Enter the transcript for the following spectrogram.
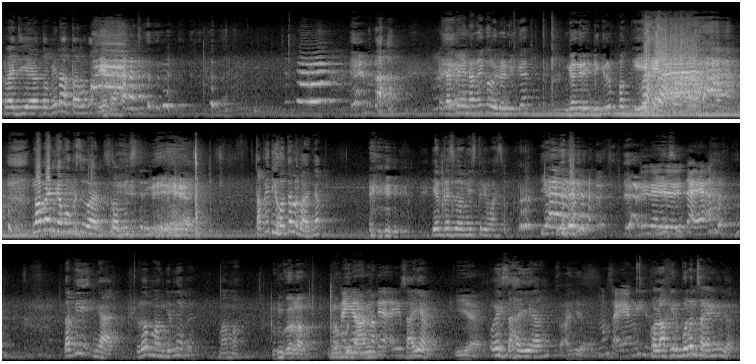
Raja Topi Natal. Eh, tapi enaknya kalau udah nikah nggak ngeri digerebek iya Ngapain kamu bersuan? Suami istri. Tapi di hotel banyak yang ke suami istri masuk. beda cerita ya. Tapi enggak, lo manggilnya apa? Mama. enggak lah belum punya anak muda. Sayang. iya Weh sayang. saya Emang sayang ya. Kalau akhir bulan sayang juga.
